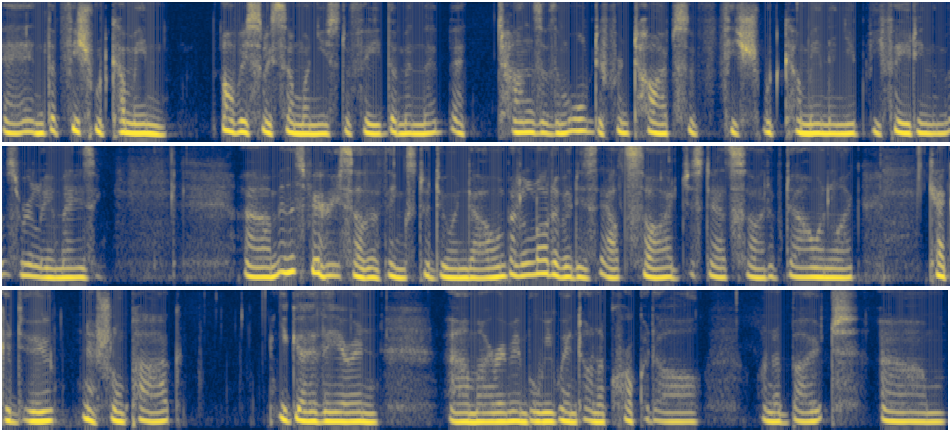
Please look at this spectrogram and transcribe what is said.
and the fish would come in obviously someone used to feed them, and the, uh, tons of them, all different types of fish would come in, and you'd be feeding them. It's really amazing. Um, and there's various other things to do in Darwin, but a lot of it is outside, just outside of Darwin, like Kakadu National Park. You go there, and um, I remember we went on a crocodile on a boat um,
